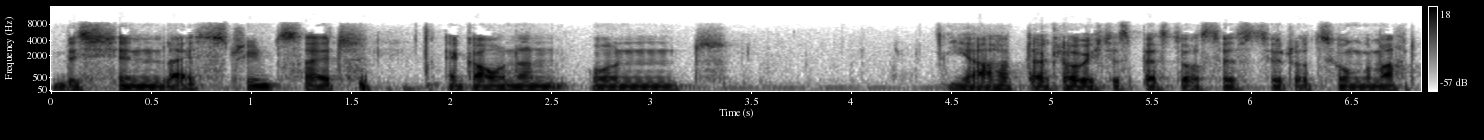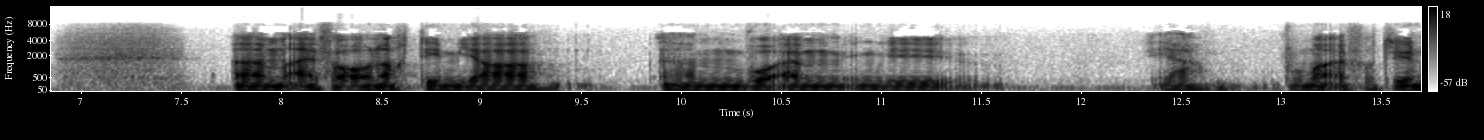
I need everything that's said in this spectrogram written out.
ein bisschen Livestream-Zeit ergaunern und ja, habe da, glaube ich, das Beste aus der Situation gemacht. Ähm, einfach auch nach dem Jahr, ähm, wo einem irgendwie, ja, wo man einfach die,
